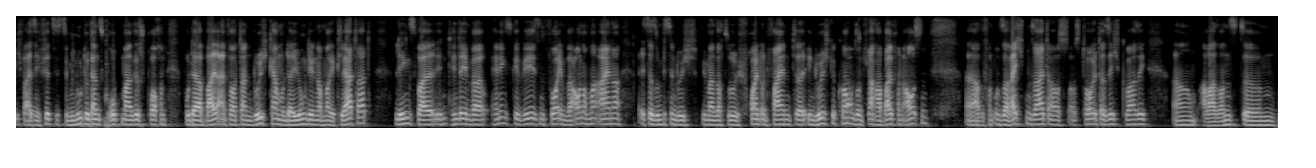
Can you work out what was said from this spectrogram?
ich weiß nicht, 40. Minute ganz grob mal gesprochen, wo der Ball einfach dann durchkam und der Junge den nochmal geklärt hat. Links, weil hinter ihm war Hennings gewesen, vor ihm war auch nochmal einer. Ist er so ein bisschen durch, wie man sagt, so durch Freund und Feind äh, hindurchgekommen, ja. so ein flacher Ball von außen. Äh, also von unserer rechten Seite aus, aus Torhüter-Sicht quasi. Ähm, aber sonst, ähm,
